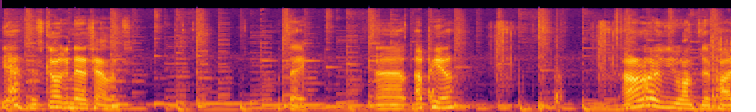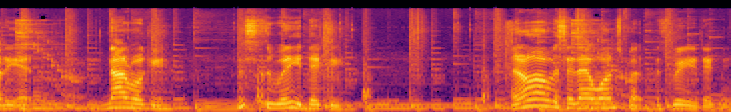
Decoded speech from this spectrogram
Yeah, let's go get another challenge. Let's say. Uh, up here. I don't know if you want the party. It, not working. This is really addicting. I don't know if I say that once, but it's really addicting.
